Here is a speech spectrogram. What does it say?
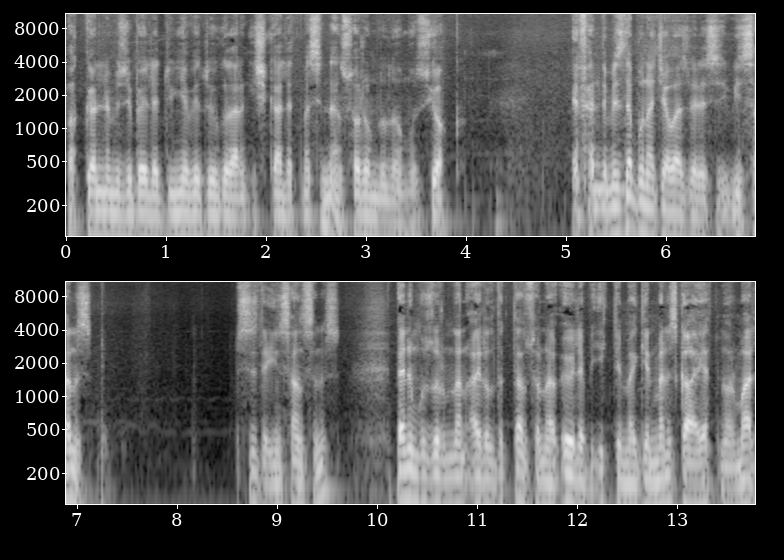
bak gönlümüzü böyle dünyevi duyguların işgal etmesinden sorumluluğumuz yok. Efendimiz de buna cevaz verir. Siz insanız. Siz de insansınız. Benim huzurumdan ayrıldıktan sonra öyle bir iklime girmeniz gayet normal.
